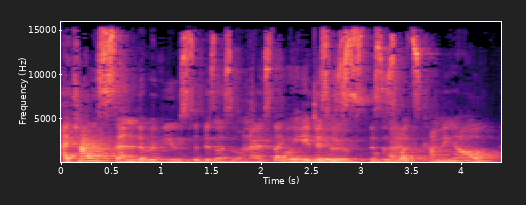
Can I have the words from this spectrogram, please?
I try to send the reviews to business owners like, Oh, okay, this is this is what's coming out.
